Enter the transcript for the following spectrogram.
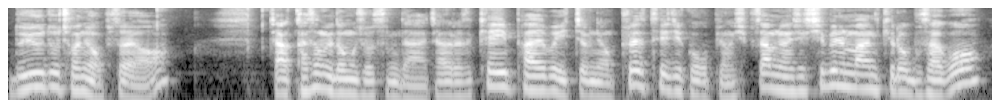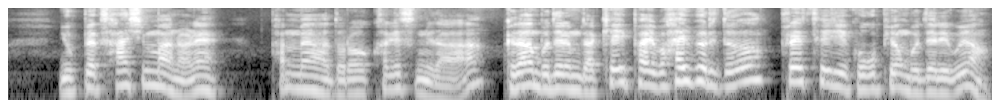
누유도 전혀 없어요. 자, 가성비 너무 좋습니다. 자, 그래서 K5 2.0 프레스티지 고급형 13년식 11만 킬로 무사고 640만 원에 판매하도록 하겠습니다. 그 다음 모델입니다. K5 하이브리드 프레스티지 고급형 모델이고요.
